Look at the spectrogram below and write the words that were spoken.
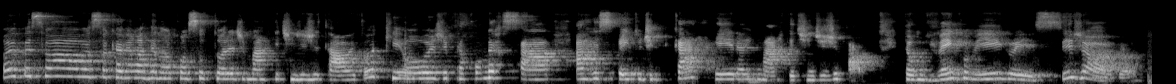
Oi, pessoal, eu sou Camila Renault, consultora de marketing digital. Estou aqui hoje para conversar a respeito de carreira em marketing digital. Então, vem comigo e se joga!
